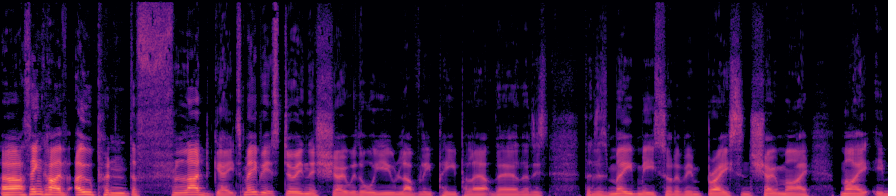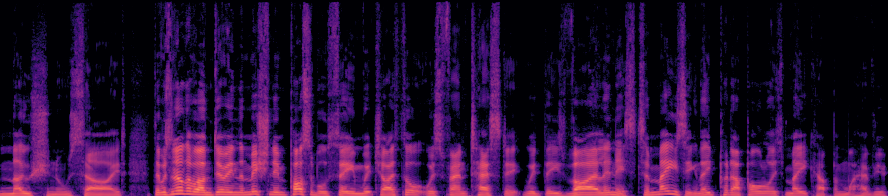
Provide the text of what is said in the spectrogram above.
Uh, I think I've opened the floodgates. Maybe it's doing this show with all you lovely people out there that is that has made me sort of embrace and show my my emotional side. There was another one doing the Mission Impossible theme, which I thought was fantastic with these violinists. Amazing. They'd put up all this makeup and what have you.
